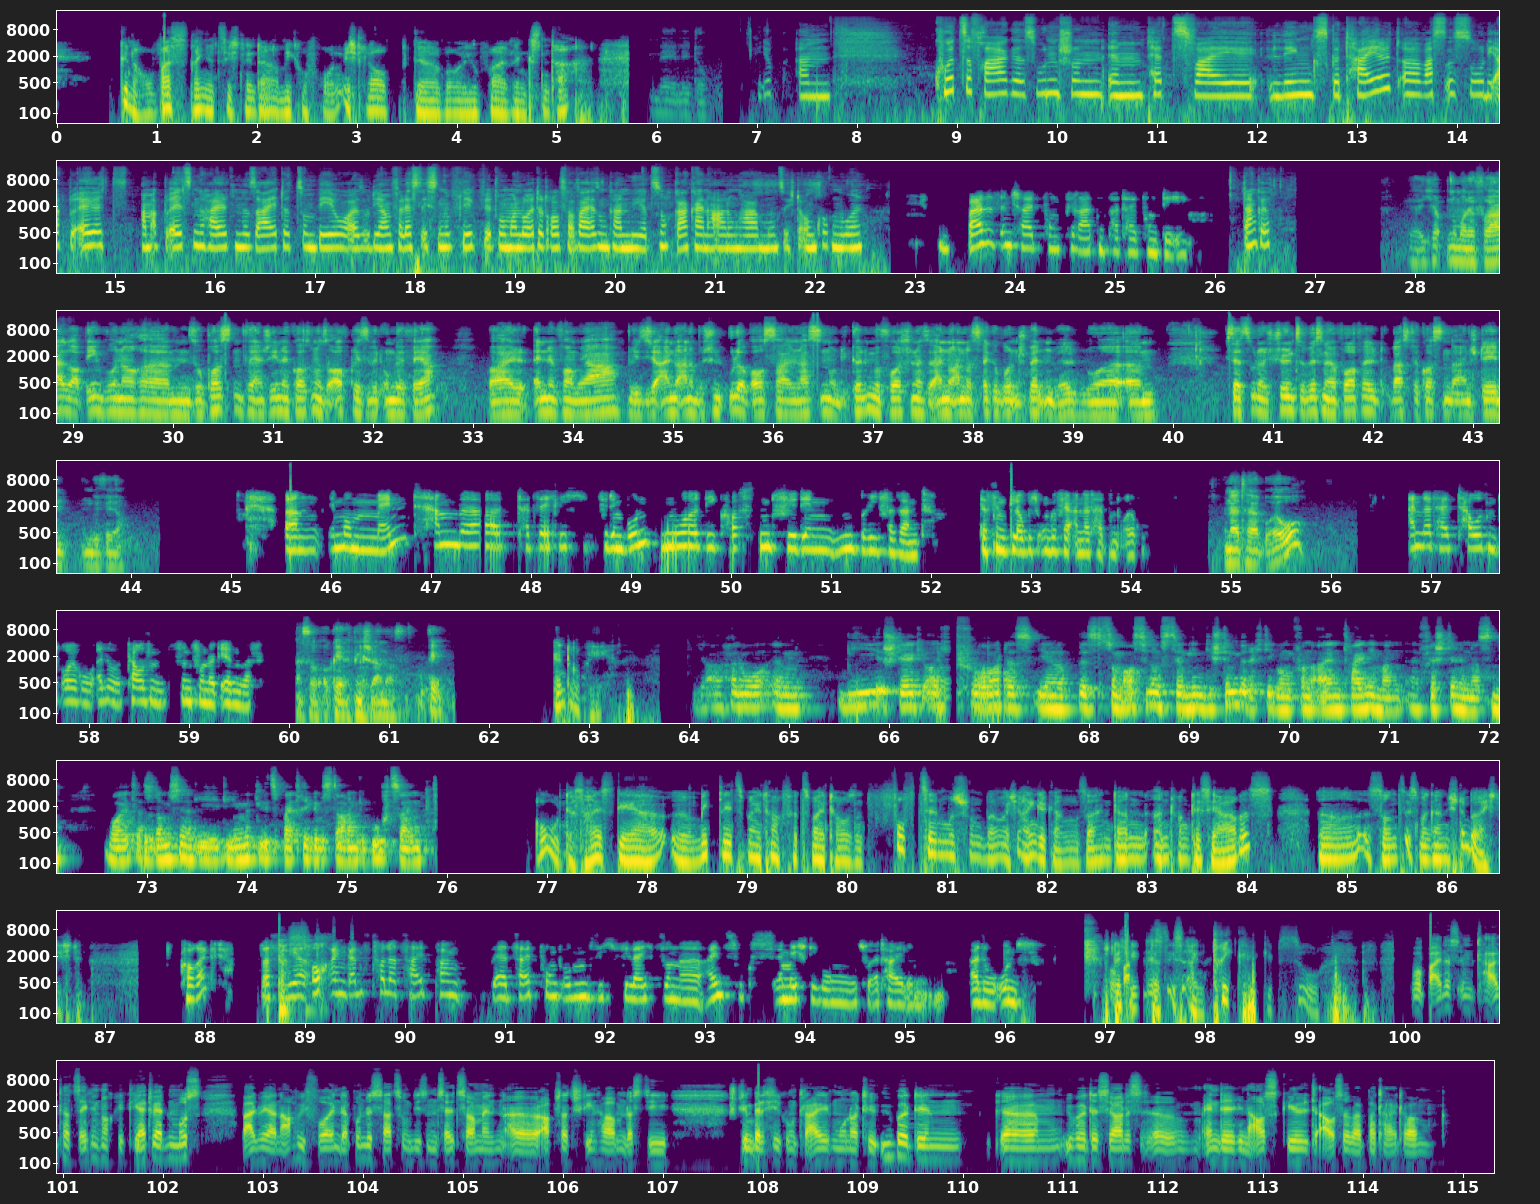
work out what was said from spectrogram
Genau, was drängelt sich denn da am Mikrofon? Ich glaube, der Borju war am längsten da. Melito. Jupp, ähm, kurze Frage, es wurden schon im Pad 2 Links geteilt. Äh, was ist so die aktuell, am aktuellsten gehaltene Seite zum BEO, also die am verlässlichsten gepflegt wird, wo man Leute darauf verweisen kann, die jetzt noch gar keine Ahnung haben und sich da umgucken wollen? Basisentscheid.piratenpartei.de Danke. Ja, ich habe nur mal eine Frage, ob irgendwo noch ähm, so Posten für entstehende kostenlos aufgelistet wird ungefähr. Weil Ende vom Jahr will sich der eine oder andere bestimmt Urlaub auszahlen lassen und ich könnte mir vorstellen, dass der eine oder andere zweckgebunden spenden will. Nur ähm, ist dazu natürlich schön zu wissen im Vorfeld, was für Kosten da entstehen ungefähr. Ähm, Im Moment haben wir tatsächlich für den Bund nur die Kosten für den Briefversand. Das sind, glaube ich, ungefähr anderthalb Euro. Anderthalb Euro? anderthalb tausend Euro, also 1500 irgendwas. Achso, okay, das klingt schon anders. Okay. Entropie. Ja, hallo. Ähm, wie stellt ihr euch vor, dass ihr bis zum Auszählungstermin die Stimmberechtigung von allen Teilnehmern äh, feststellen lassen wollt? Also da müssen ja die, die Mitgliedsbeiträge bis dahin gebucht sein. Oh, das heißt, der äh, Mitgliedsbeitrag für 2015 muss schon bei euch eingegangen sein, dann Anfang des Jahres, äh, sonst ist man gar nicht stimmberechtigt. Korrekt. Das, das wäre auch ein ganz toller Zeitpunkt, Zeitpunkt, um sich vielleicht so eine Einzugsermächtigung zu erteilen. Also uns. Steffi, das, das ist ein Trick, gib's zu. Wobei das im Teil tatsächlich noch geklärt werden muss, weil wir ja nach wie vor in der Bundessatzung diesen seltsamen äh, Absatz stehen haben, dass die Stimmberechtigung drei Monate über den ähm, über das Jahresende äh, hinaus gilt, außer bei Parteitagen.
